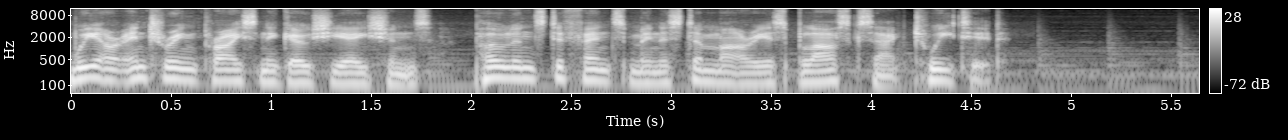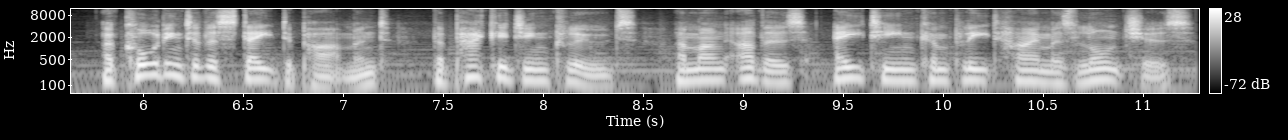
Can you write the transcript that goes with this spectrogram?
We are entering price negotiations, Poland's Defense Minister Mariusz Blaszczak tweeted. According to the State Department, the package includes, among others, 18 complete HIMARS launchers,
